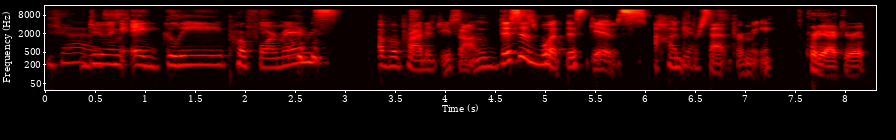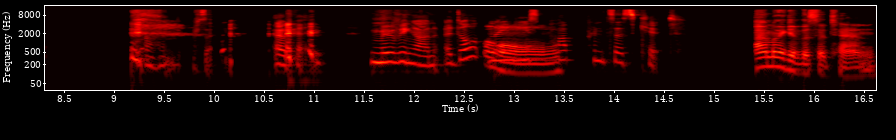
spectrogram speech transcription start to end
Yes. doing a glee performance of a prodigy song. This is what this gives 100% for me. It's pretty accurate. hundred percent. Okay. Moving on. Adult Aw. nineties pop princess kit. I'm gonna give this a 10.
